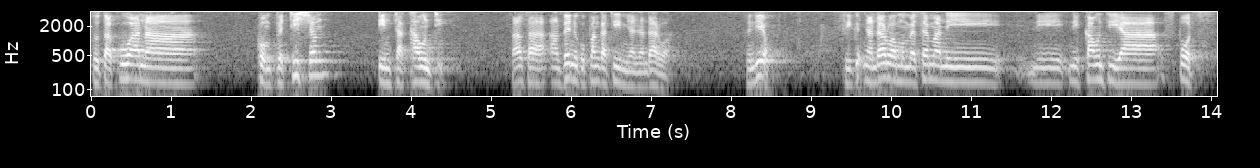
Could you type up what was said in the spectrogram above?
Tutakuwa na competition intercounty. Sasa anzeni kupanga timu ya Nyandarua, si ndio? Nyandarua mumesema ni, ni, ni county ya sports,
